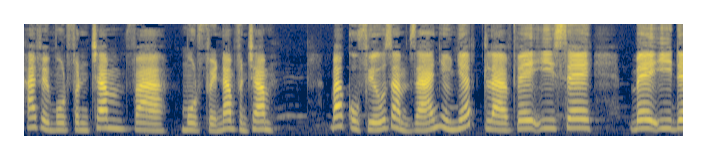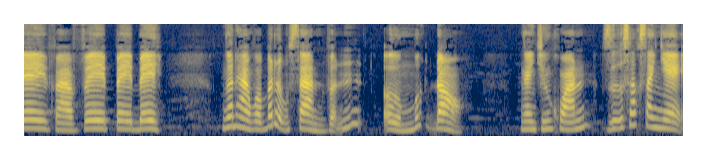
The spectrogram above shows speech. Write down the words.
2,1% và 1,5%. Ba cổ phiếu giảm giá nhiều nhất là VIC, BID và VPB. Ngân hàng và bất động sản vẫn ở mức đỏ. Ngành chứng khoán giữ sắc xanh nhẹ.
